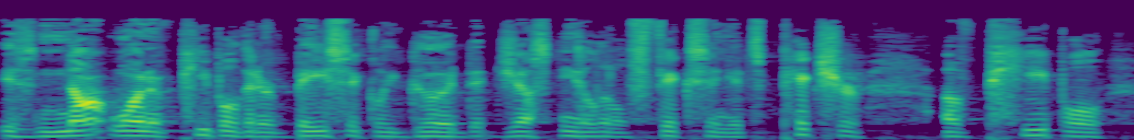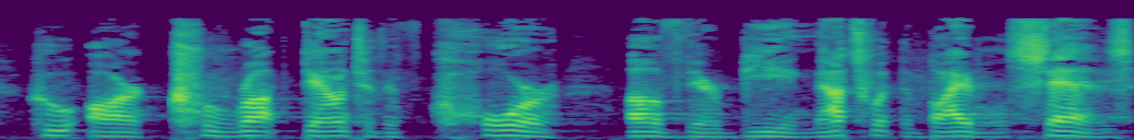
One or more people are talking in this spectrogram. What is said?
is not one of people that are basically good, that just need a little fixing. It's picture of people who are corrupt down to the core of their being. That's what the Bible says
